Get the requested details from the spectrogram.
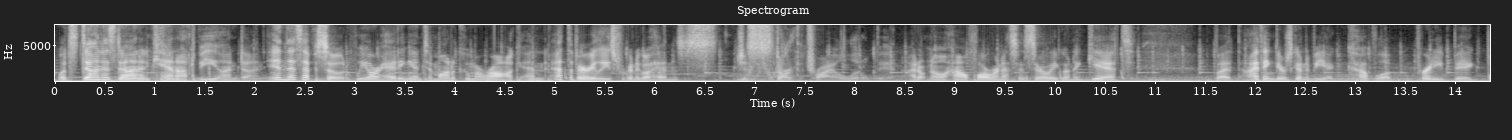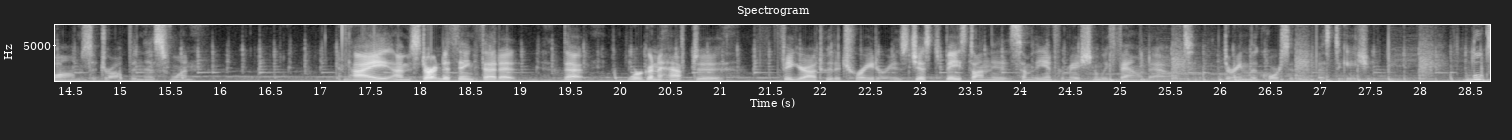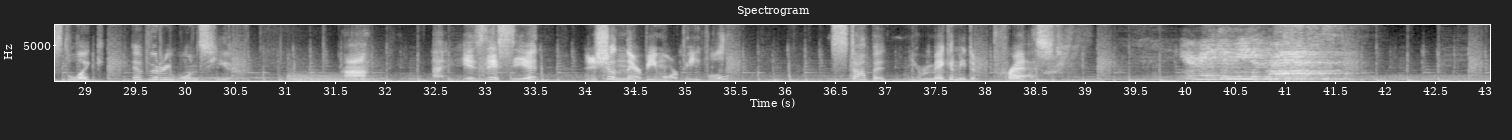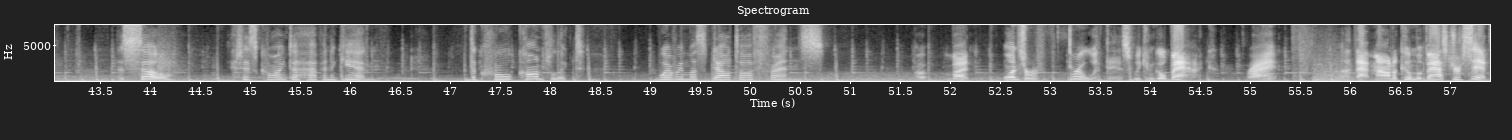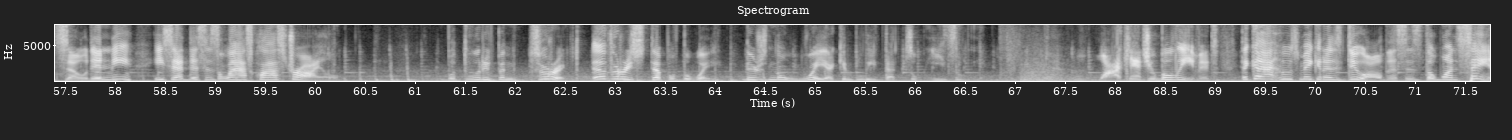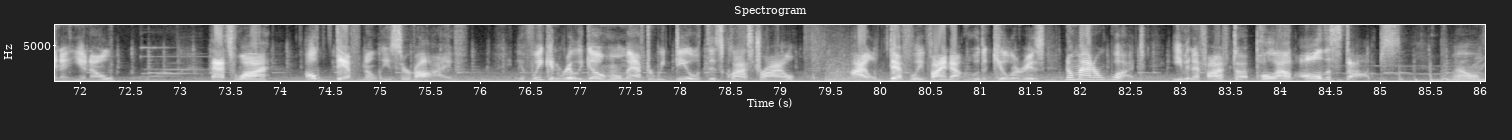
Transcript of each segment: What's done is done and cannot be undone. In this episode, we are heading into Monokuma Rock, and at the very least, we're going to go ahead and just start the trial a little bit. I don't know how far we're necessarily going to get, but I think there's going to be a couple of pretty big bombs to drop in this one. I, I'm starting to think that it, that we're going to have to figure out who the traitor is, just based on the, some of the information we found out during the course of the investigation. Looks like everyone's here. Huh? Uh, is this it? Shouldn't there be more people? Stop it. You're making me depressed. You're making me depressed. So, it is going to happen again. The cruel conflict, where we must doubt our friends. Uh, but once we're through with this, we can go back, right? Uh, that Monokuma bastard said so, didn't he? He said this is a last-class trial. But we've been tricked every step of the way. There's no way I can believe that so easily. Why can't you believe it? The guy who's making us do all this is the one saying it, you know? That's why I'll definitely survive. If we can really go home after we deal with this class trial, I'll definitely find out who the killer is, no matter what, even if I have to pull out all the stops. Well,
